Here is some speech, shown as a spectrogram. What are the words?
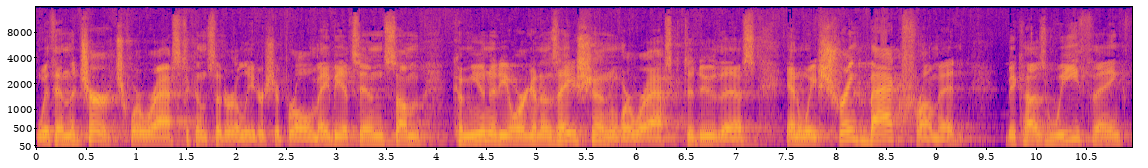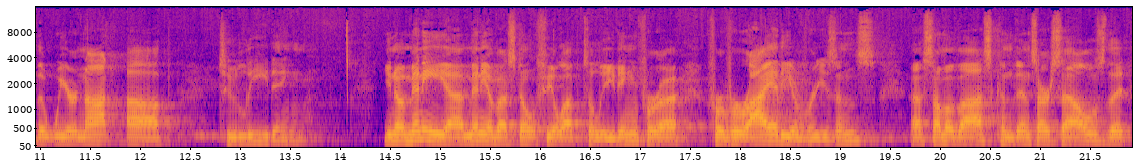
within the church where we're asked to consider a leadership role. Maybe it's in some community organization where we're asked to do this, and we shrink back from it because we think that we are not up to leading. You know, many, uh, many of us don't feel up to leading for a, for a variety of reasons. Uh, some of us convince ourselves that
